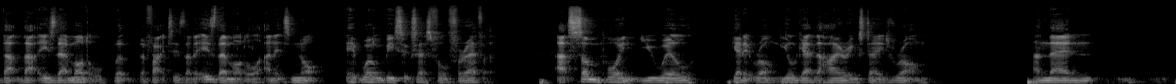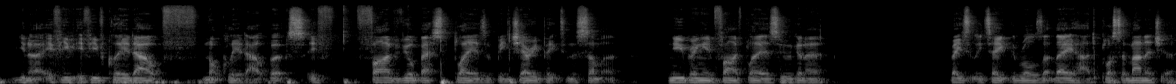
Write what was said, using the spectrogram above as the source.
that that is their model, but the fact is that it is their model, and it's not. It won't be successful forever. At some point, you will get it wrong. You'll get the hiring stage wrong, and then you know if you if you've cleared out not cleared out, but if five of your best players have been cherry picked in the summer, and you bring in five players who are going to basically take the roles that they had plus a manager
